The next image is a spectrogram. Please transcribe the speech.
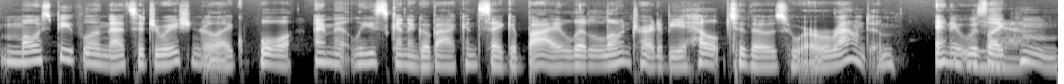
most people in that situation are like, well, I'm at least going to go back and say goodbye, let alone try to be a help to those who are around him. And it was like, hmm,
